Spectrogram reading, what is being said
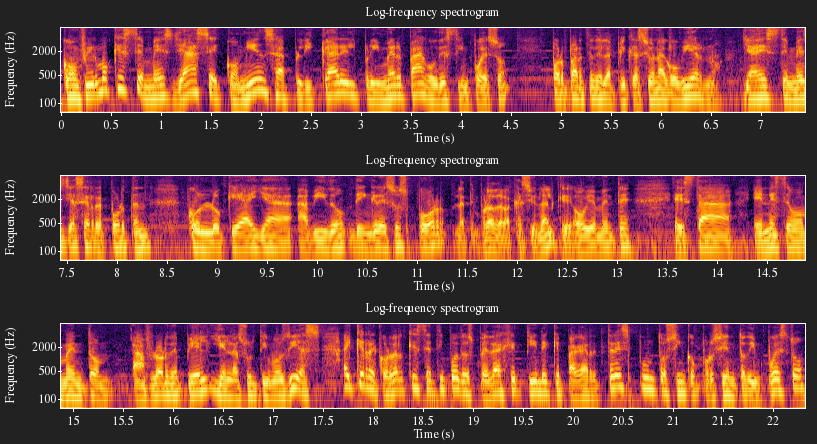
Confirmó que este mes ya se comienza a aplicar el primer pago de este impuesto por parte de la aplicación a gobierno. Ya este mes ya se reportan con lo que haya habido de ingresos por la temporada vacacional, que obviamente está en este momento a flor de piel y en los últimos días. Hay que recordar que este tipo de hospedaje tiene que pagar 3.5% de impuesto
